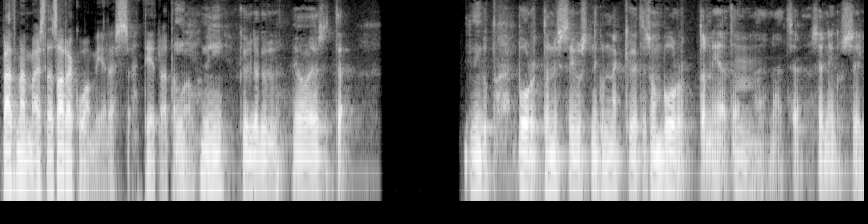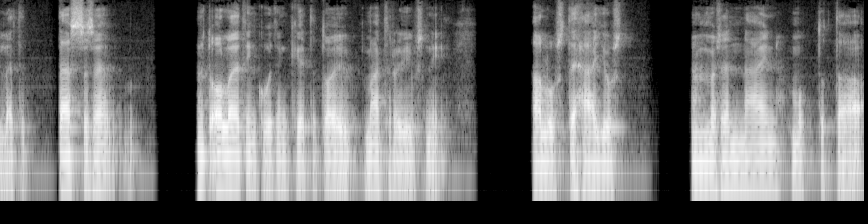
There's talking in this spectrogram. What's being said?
Batman-mäistä sarjakuvan mielessä tietyllä tavalla. Niin, niin, kyllä, kyllä. Joo, ja sitten niin kuin Burtonissa just niin kuin näkyy, että se on Burtonia. Mm. Että se, se niin kuin sille, että tässä se nyt oletin kuitenkin, että toi Matt Reeves, niin halusi tehdä just tämmöisen näin, mutta tota,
